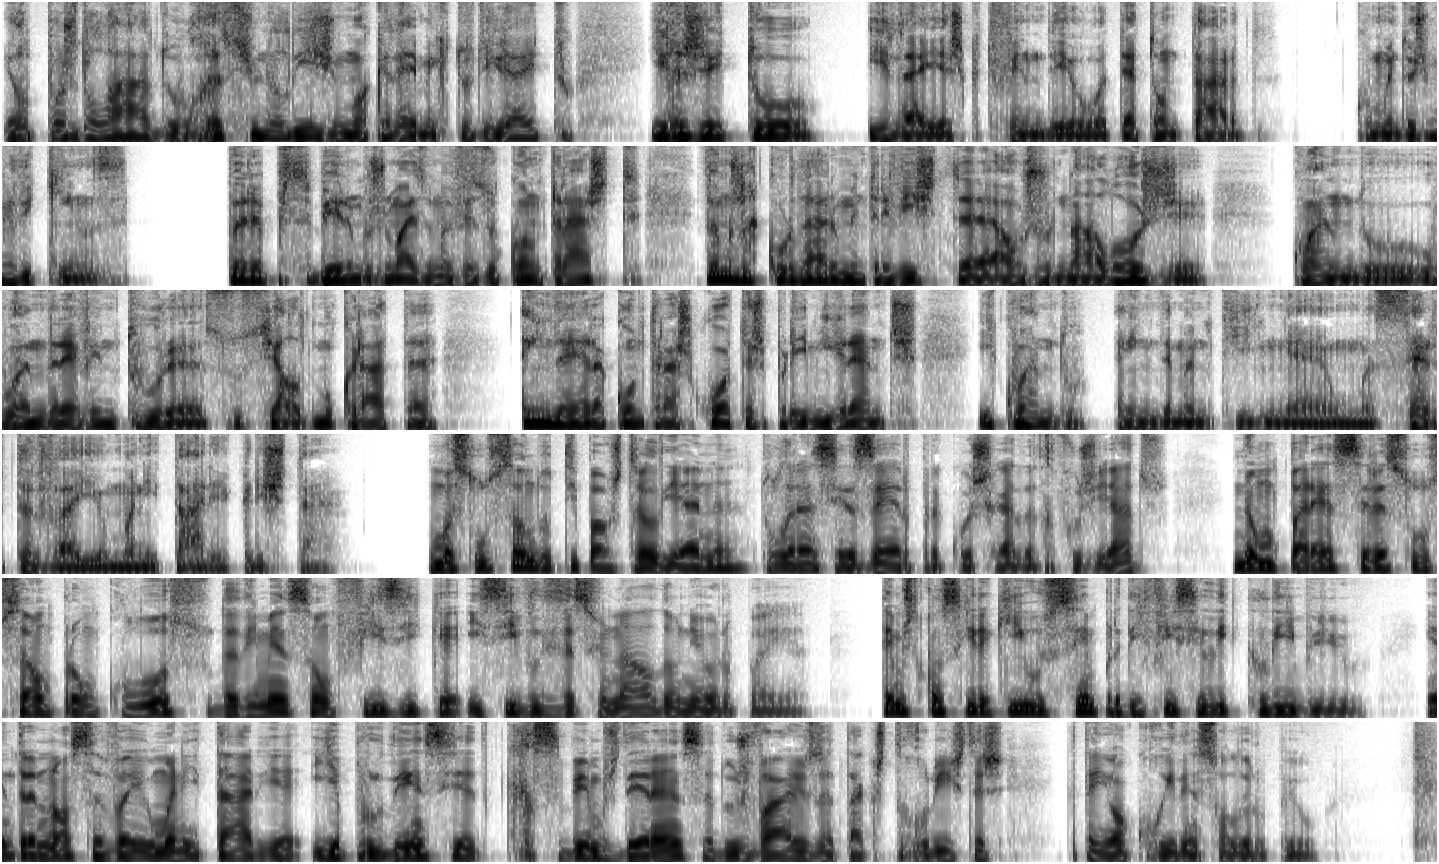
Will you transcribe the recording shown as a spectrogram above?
Ele pôs de lado o racionalismo académico do direito e rejeitou ideias que defendeu até tão tarde, como em 2015. Para percebermos mais uma vez o contraste, vamos recordar uma entrevista ao jornal Hoje, quando o André Ventura, social-democrata, ainda era contra as cotas para imigrantes e quando ainda mantinha uma certa veia humanitária cristã. Uma solução do tipo australiana, tolerância zero para com a chegada de refugiados, não me parece ser a solução para um colosso da dimensão física e civilizacional da União Europeia. Temos de conseguir aqui o sempre difícil equilíbrio entre a nossa veia humanitária e a prudência que recebemos de herança dos vários ataques terroristas que têm ocorrido em solo europeu.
